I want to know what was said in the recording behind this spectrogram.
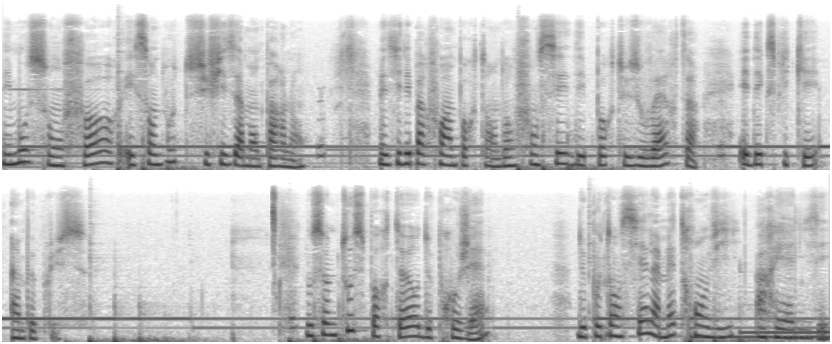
Les mots sont forts et sans doute suffisamment parlants, mais il est parfois important d'enfoncer des portes ouvertes et d'expliquer un peu plus. Nous sommes tous porteurs de projets de potentiel à mettre en vie, à réaliser.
